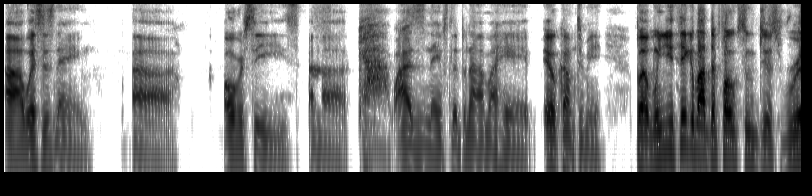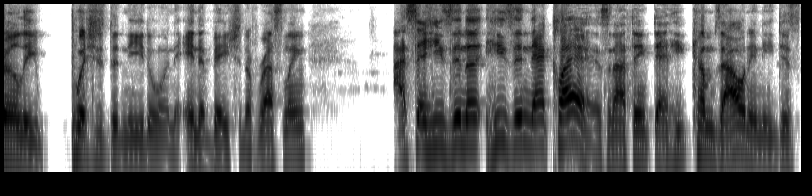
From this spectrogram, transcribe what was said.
uh what's his name? Uh overseas uh god why is his name slipping out of my head? It'll come to me. But when you think about the folks who just really pushes the needle in the innovation of wrestling i say he's in a he's in that class and i think that he comes out and he just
